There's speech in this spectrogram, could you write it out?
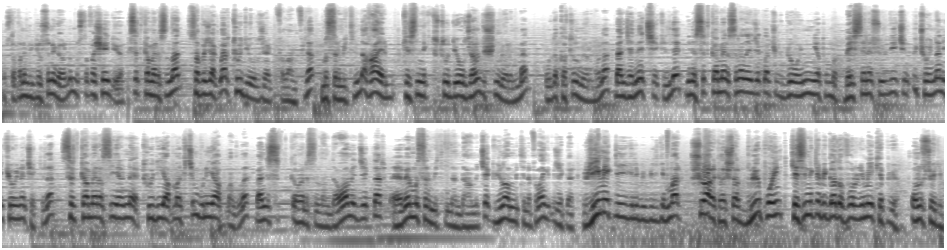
Mustafa'nın videosunu gördüm. Mustafa şey diyor. Sırt kamerasından sapacaklar 2D olacak falan filan. Mısır mitinde. Hayır kesinlikle 2D olacağını düşünmüyorum ben. Burada katılmıyorum ona. Bence net şekilde yine sırt kamerasına dayayacaklar çünkü bir oyunun yapımı 5 sene sürdüğü için 3 oyundan 2 oyuna çektiler. Sırt kamerası yerine 2D yapmak için bunu yapmadılar. Bence sırt kamerasından devam edecekler e, ve Mısır mitinden devam edecek. Yunan mitine falan gitmeyecekler. Remake ile ilgili bir bilgim var. Şu arkadaşlar Blue Point kesinlikle bir God of War remake yapıyor. Onu söyleyeyim.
